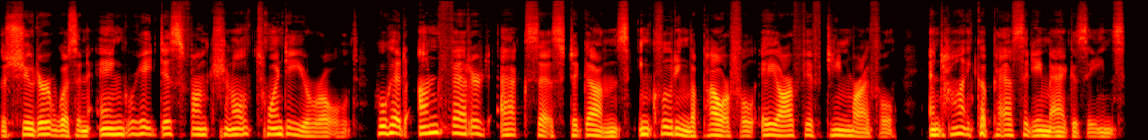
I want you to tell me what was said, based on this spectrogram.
The shooter was an angry, dysfunctional 20 year old who had unfettered access to guns, including the powerful AR 15 rifle and high capacity magazines.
